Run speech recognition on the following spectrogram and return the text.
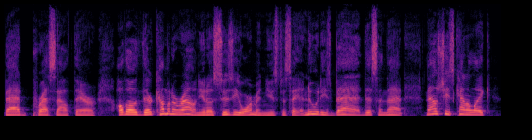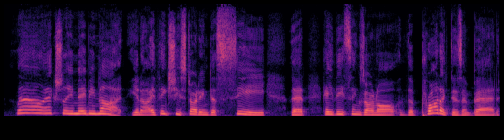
bad press out there, although they're coming around. You know, Suze Orman used to say annuities bad, this and that. Now she's kind of like, well, actually, maybe not. You know, I think she's starting to see that, hey, these things aren't all, the product isn't bad.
